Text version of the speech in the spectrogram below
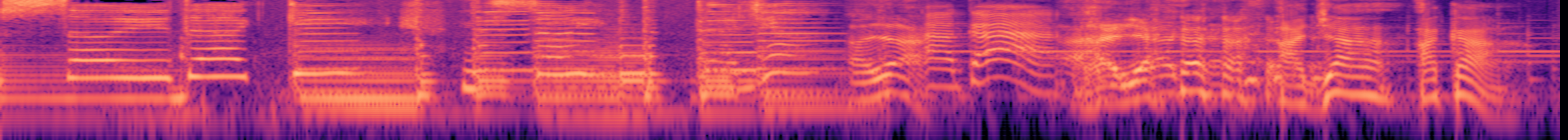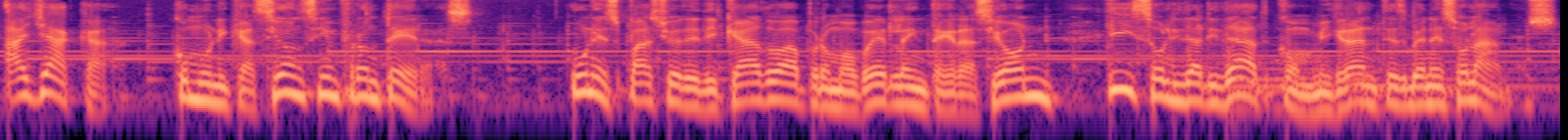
No soy de aquí, ni soy de allá. Allá. Acá. Allá. Allá, acá, Ayaca, Comunicación sin Fronteras. Un espacio dedicado a promover la integración y solidaridad con migrantes venezolanos.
